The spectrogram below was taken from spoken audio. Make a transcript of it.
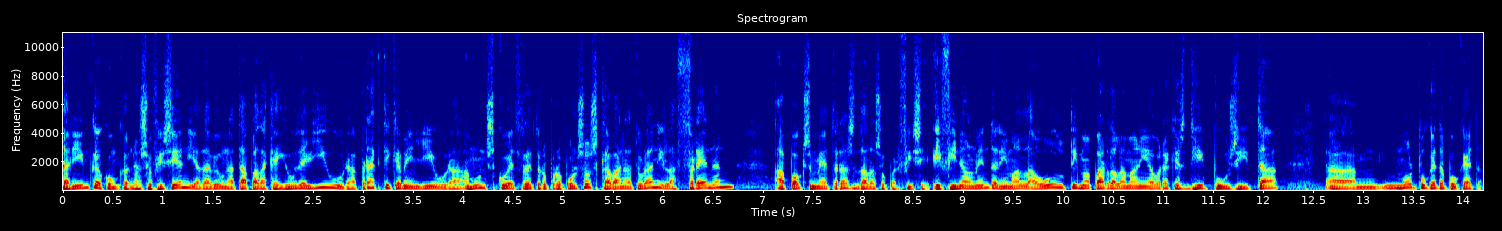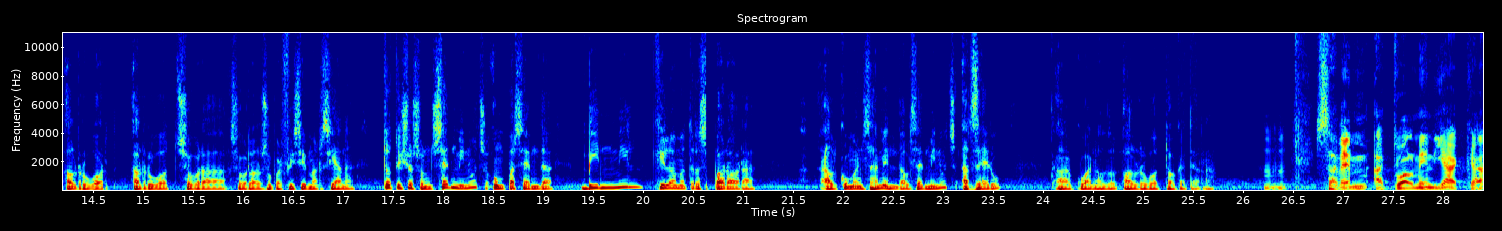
Tenim que, com que no és suficient, hi ha d'haver una etapa de caiguda lliure, pràcticament lliure, amb uns coets retropropulsors que van aturant i la frenen a pocs metres de la superfície. I finalment tenim la última part de la maniobra, que és dipositar eh, molt poquet a poquet el robot, el robot sobre, sobre la superfície marciana. Tot això són 7 minuts on passem de 20.000 km per hora al començament dels 7 minuts a zero eh, quan el, el robot toca a terra. Mhm. Sabem actualment ja que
